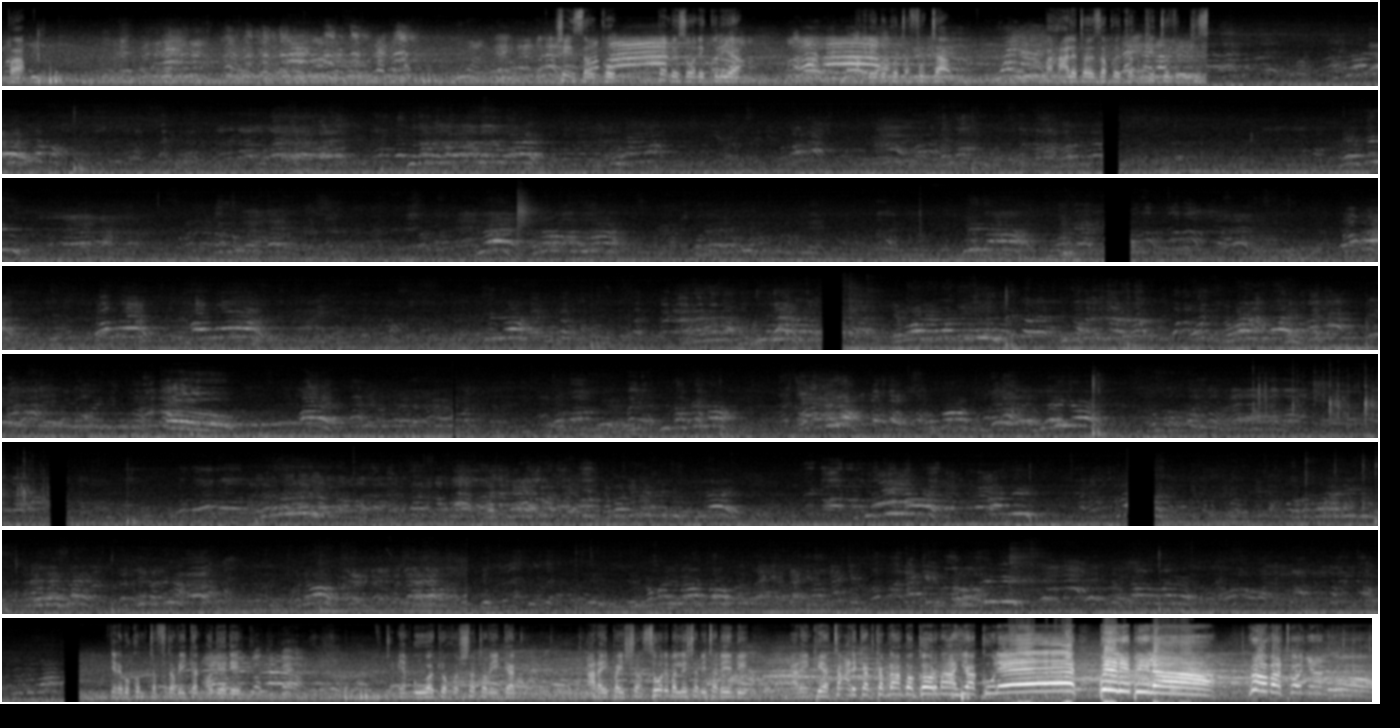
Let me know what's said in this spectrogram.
Hapa. Cheza huko pembezoni kulia, jaribu kutafuta mahali ataweza kuweka kitu kis jaribu kumtafuta Regan Odede, tumia mguu wake wa kushoto. Regan anaipaisha nzuri, badilisha Bitabindi, anaingia tayari katika mlango wa Gor Mahia kule, bili bila. Robert Onyango,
